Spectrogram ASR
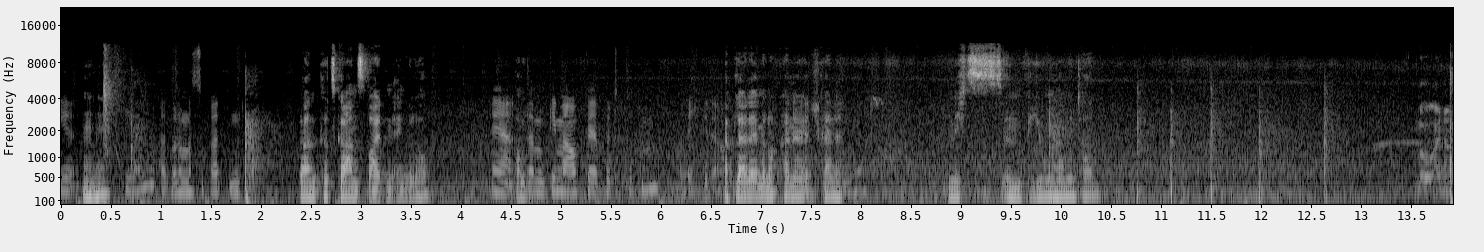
Hier? Mhm. Hier? Oder machst du gerade einen... Ganz, ganz weiten Engel auch. Ja, Aber- dann geh mal auf Gelb bitte gucken. Ich Ich habe leider immer noch keine, keine, dann nichts in View momentan. Blau einer noch.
